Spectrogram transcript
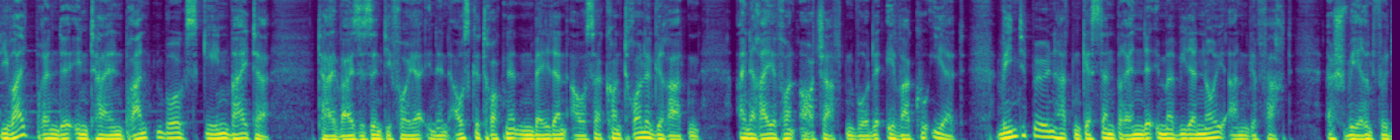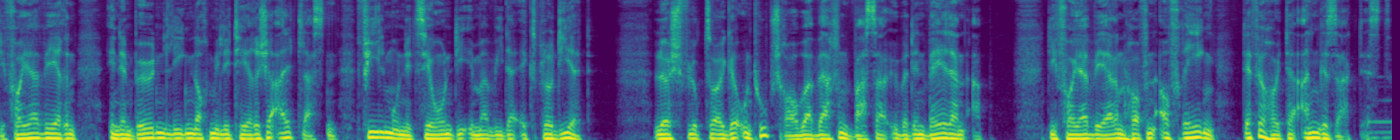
Die Waldbrände in Teilen Brandenburgs gehen weiter. Teilweise sind die Feuer in den ausgetrockneten Wäldern außer Kontrolle geraten. Eine Reihe von Ortschaften wurde evakuiert. Windböen hatten gestern Brände immer wieder neu angefacht. Erschwerend für die Feuerwehren. In den Böden liegen noch militärische Altlasten. Viel Munition, die immer wieder explodiert. Löschflugzeuge und Hubschrauber werfen Wasser über den Wäldern ab. Die Feuerwehren hoffen auf Regen, der für heute angesagt ist.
